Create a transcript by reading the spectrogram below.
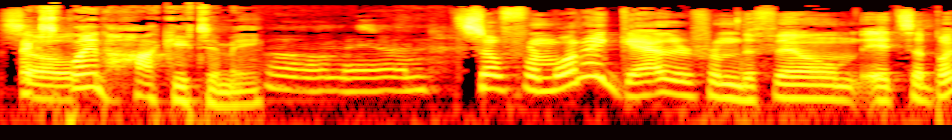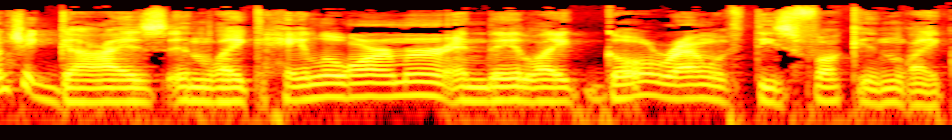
So- explain hockey to me. Oh man. So from what I gather from the film, it's a bunch of guys in like Halo armor, and they like go around with these fucking like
